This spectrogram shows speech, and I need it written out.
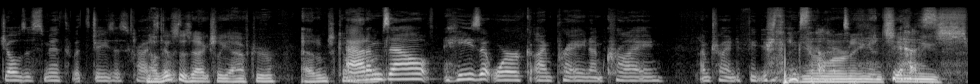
Joseph Smith with Jesus Christ. Now, this Joseph- is actually after Adam's come out. Adam's out. He's at work. I'm praying. I'm crying. I'm trying to figure things You're out. learning and seeing Yes. these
